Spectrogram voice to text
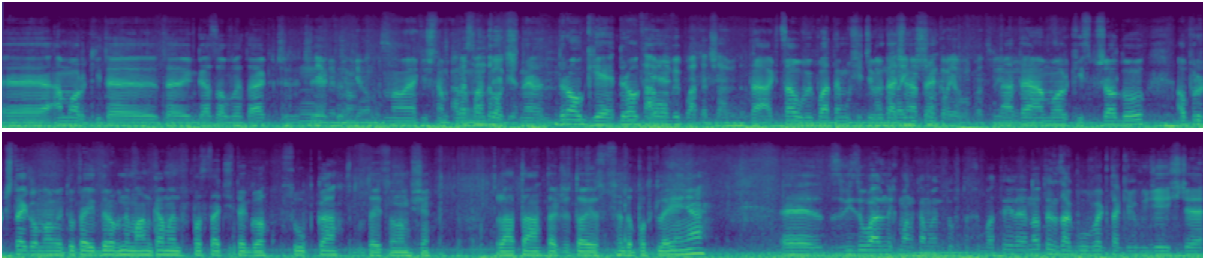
E, Amorki te, te gazowe, tak? Czy, czy Nie jak wiem, to, jakie one są. No jakieś tam Ale są pneumatyczne. Drogie, drogie. Całą wypłatę trzeba wydać. Tak, całą wypłatę musicie wydać na najniższą te, krajową pracujemy. na te amorki z przodu. Oprócz tego mamy tutaj drobny mankament w postaci tego słupka, tutaj co nam się lata, także to jest do podklejenia. E, Z wizualnych mankamentów to chyba tyle. No ten zagłówek, tak jak widzieliście,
